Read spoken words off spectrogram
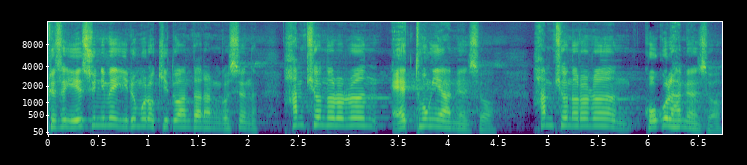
그래서 예수님의 이름으로 기도한다는 것은 한편으로는 애통해 하면서 한편으로는 곡을 하면서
